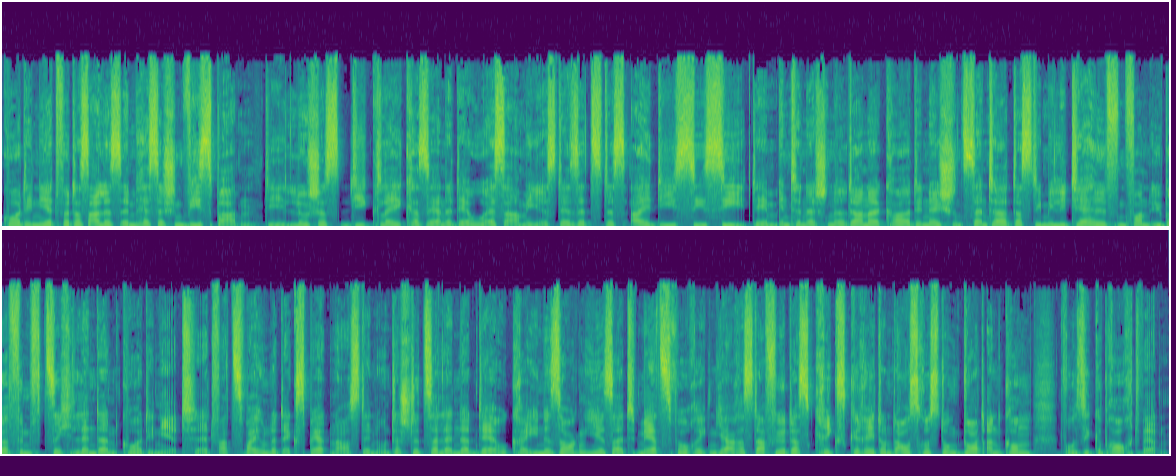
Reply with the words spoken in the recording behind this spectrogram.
Koordiniert wird das alles im hessischen Wiesbaden. Die Lucius D. Clay Kaserne der US-Army ist der Sitz des IDCC, dem International Donor Coordination Center, das die Militärhilfen von über 50 Ländern koordiniert. Etwa 200 Experten aus den Unterstützerländern der Ukraine sorgen hier seit März vorigen Jahres dafür, dass Kriegsgerät und Ausrüstung dort ankommen, wo sie gebraucht werden.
